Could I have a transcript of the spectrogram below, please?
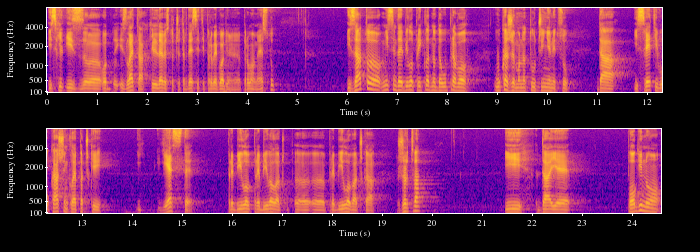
iz, iz, od, iz leta 1941. godine na prvom mestu i zato mislim da je bilo prikladno da upravo ukažemo na tu činjenicu da i Sveti Vukašin Klepački jeste prebilo, prebivalač, e, e, prebilovačka žrtva i da je poginuo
